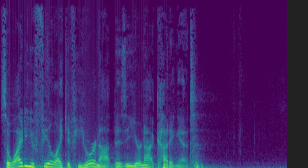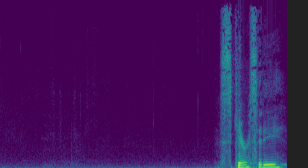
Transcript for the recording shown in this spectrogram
So, why do you feel like if you're not busy, you're not cutting it? Scarcity,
